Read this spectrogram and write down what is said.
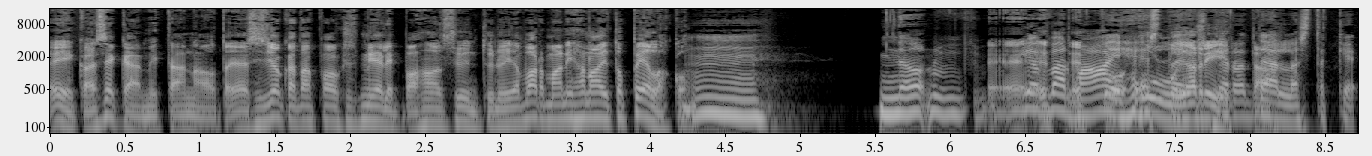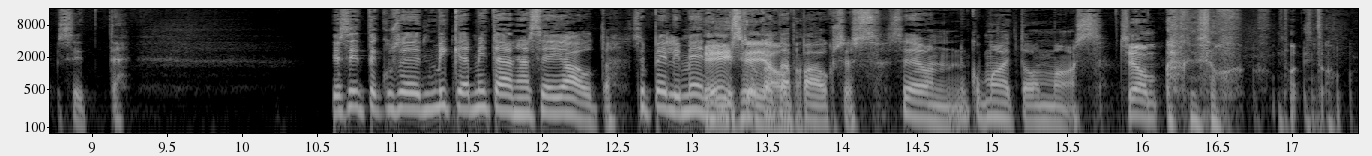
ei- kai sekään mitään auta. Ja siis joka tapauksessa mielipaha on syntynyt ja varmaan ihan aito pelko. Mm. No, ja et- varmaan et tuo aiheesta, jos riittää. kerran tällaista ke- sitten. Ja sitten kun se, mikä, mitäänhän se ei auta. Se peli meni Ei se ei joka auta. tapauksessa. Se on niin kuin maito on maassa. Se on, se on maito.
